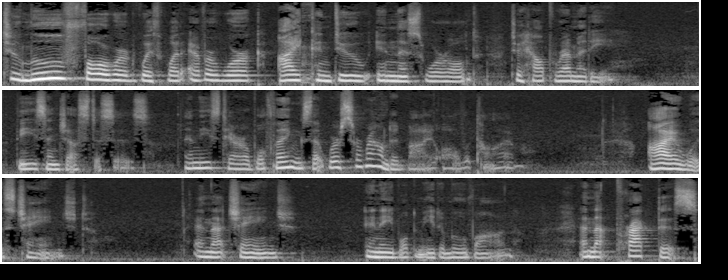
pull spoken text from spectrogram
to move forward with whatever work I can do in this world to help remedy these injustices and these terrible things that we're surrounded by all the time. I was changed. And that change enabled me to move on. And that practice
